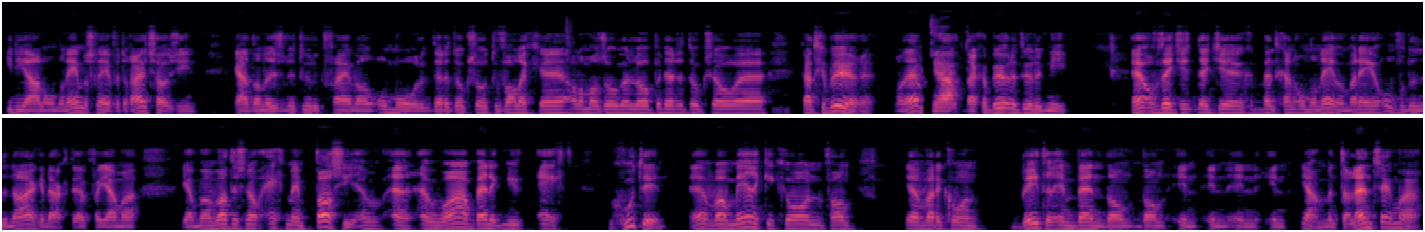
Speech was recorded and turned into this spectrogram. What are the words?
ideale ondernemersleven eruit zou zien, ja, dan is het natuurlijk vrijwel onmogelijk dat het ook zo toevallig uh, allemaal zo gaat lopen dat het ook zo uh, gaat gebeuren. Want hè, ja. dat gebeurt natuurlijk niet. Hè, of dat je, dat je bent gaan ondernemen, maar dat je onvoldoende nagedacht hebt van ja, maar, ja, maar wat is nou echt mijn passie en, en, en waar ben ik nu echt goed in? Hè, waar merk ik gewoon van, ja, waar ik gewoon beter in ben dan, dan in, in, in, in ja, mijn talent, zeg maar.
